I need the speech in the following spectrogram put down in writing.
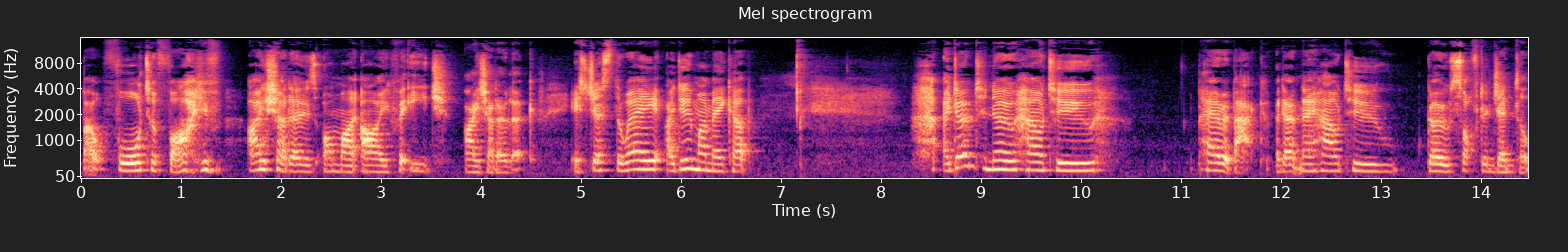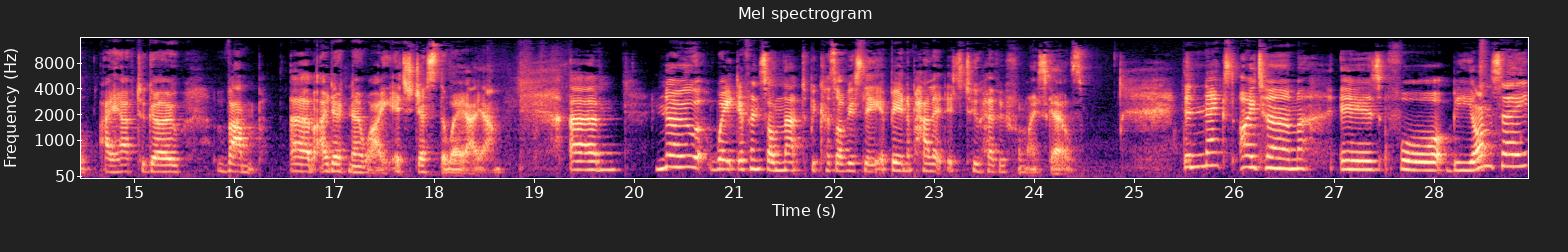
about four to five eyeshadows on my eye for each eyeshadow look. It's just the way I do my makeup. I don't know how to pare it back. I don't know how to go soft and gentle. I have to go vamp. Um, I don't know why. It's just the way I am. Um, no weight difference on that because obviously it being a palette, it's too heavy for my scales. The next item is for Beyonce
